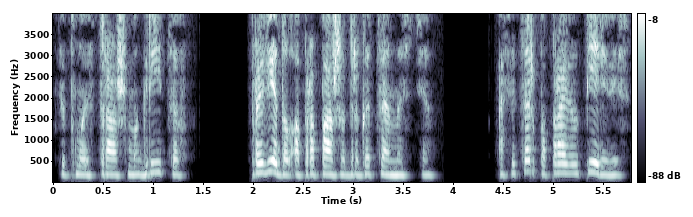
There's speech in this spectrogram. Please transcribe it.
цепной страж магрийцев, проведал о пропаже драгоценности. Офицер поправил перевязь,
